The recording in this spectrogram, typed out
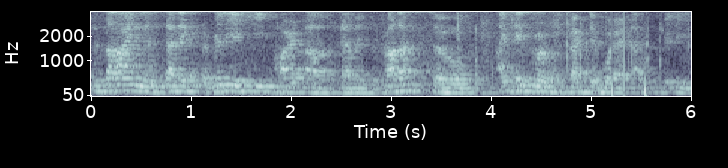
design and aesthetics are really a key part of selling the product, so I came from a perspective where that was really,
